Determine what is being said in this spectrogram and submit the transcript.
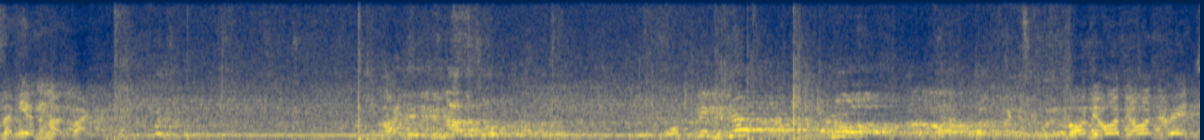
Замену надо, Вань. Обе, обе, обе, ready.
